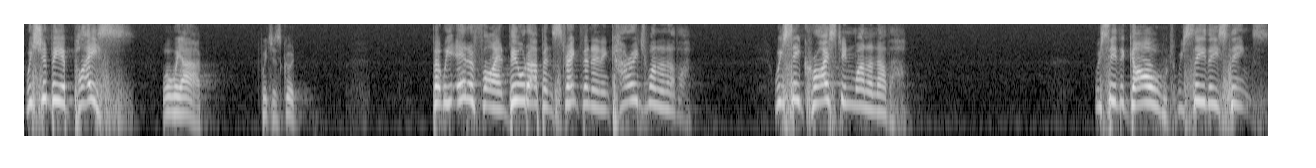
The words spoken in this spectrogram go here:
We should be a place where we are, which is good. But we edify and build up and strengthen and encourage one another. We see Christ in one another. We see the gold. We see these things.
